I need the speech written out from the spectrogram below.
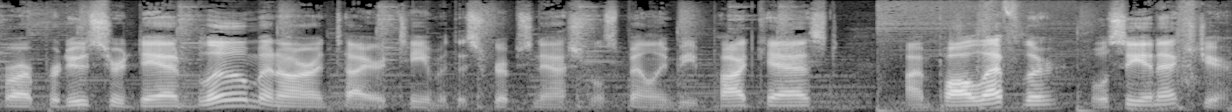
For our producer, Dan Bloom, and our entire team at the Scripps National Spelling Bee podcast, I'm Paul Loeffler. We'll see you next year.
